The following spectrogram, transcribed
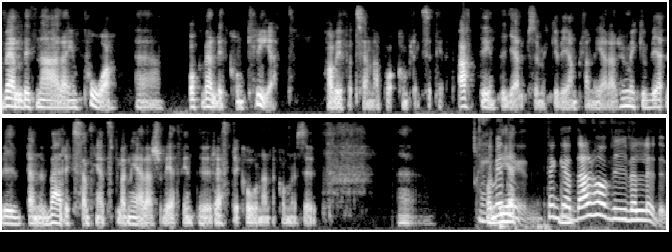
väldigt nära inpå eh, och väldigt konkret har vi fått känna på komplexitet. Att det inte hjälps hur mycket vi än planerar. Hur mycket vi, vi än verksamhetsplanerar så vet vi inte hur restriktionerna kommer att se ut. Uh, men jag tänker, tänker mm. där har vi väl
